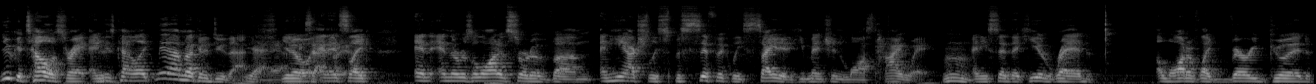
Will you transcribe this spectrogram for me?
you could tell us, right? And he's kind of like, yeah, I'm not going to do that. Yeah, yeah, you know, exactly. and it's like, and and there was a lot of sort of, um, and he actually specifically cited, he mentioned Lost Highway, Hmm. and he said that he had read a lot of like very good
